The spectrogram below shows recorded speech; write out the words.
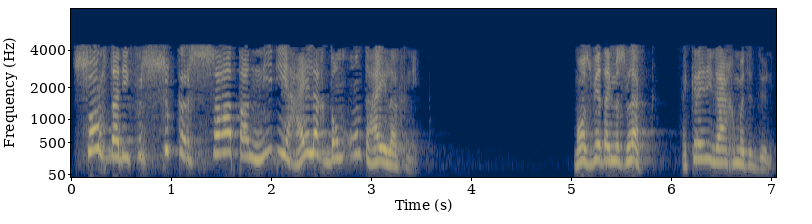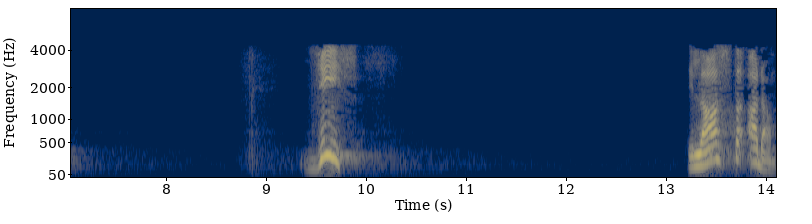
sorg dat die versoeker Satan nie die heiligdom ontheilig nie. Mos weet hy misluk. Hy kry nie reg om dit te doen. Jesus Die laaste Adam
